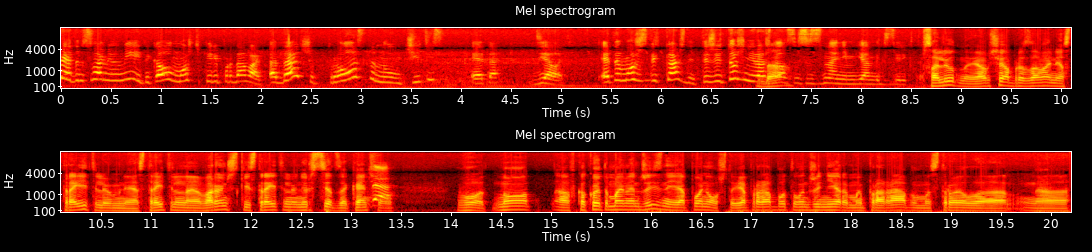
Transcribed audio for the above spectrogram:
рядом с вами умеет и кого можете перепродавать. А дальше просто научитесь это делать. Это может быть каждый. Ты же тоже не Да. рождался со знанием Яндекс Директора. Абсолютно. Я вообще образование строителя у меня, строительное, Воронежский строительный университет заканчивал. Да. Вот. Но а, в какой-то момент жизни я понял, что я проработал инженером и прорабом, и строил а, а,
